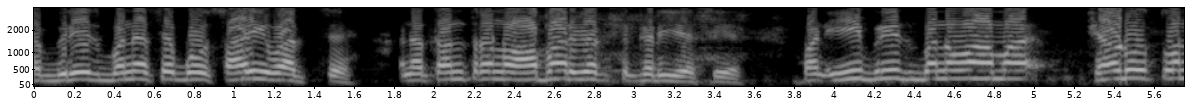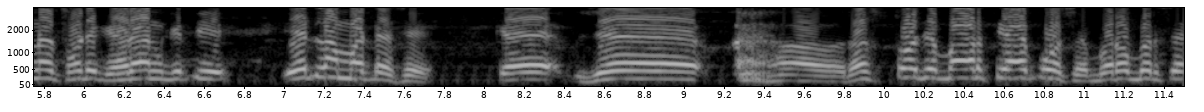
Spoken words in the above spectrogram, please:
એ બ્રિજ બને છે બહુ સારી વાત છે અને તંત્રનો આભાર વ્યક્ત કરીએ છીએ. પણ એ બ્રિજ બનવામાં ખેડૂતોને થોડીક હેરાનગતિ એટલા માટે છે કે જે રસ્તો જે બહારથી આપ્યો છે, બરોબર છે?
